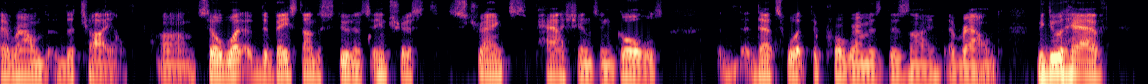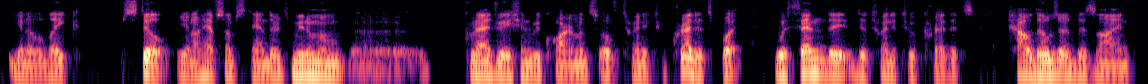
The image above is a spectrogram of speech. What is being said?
around the child. Um, so what the based on the students' interests, strengths, passions, and goals, th- that's what the program is designed around. We do have, you know, like still, you know, have some standards, minimum uh, graduation requirements of 22 credits, but within the, the 22 credits, how those are designed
